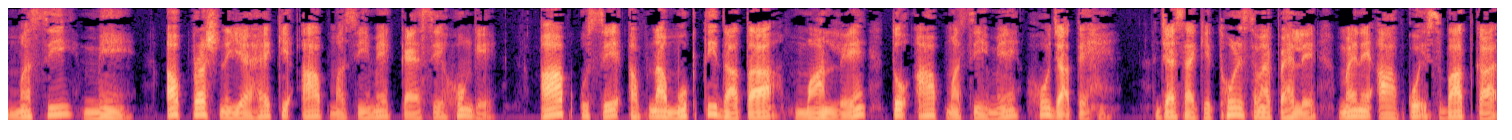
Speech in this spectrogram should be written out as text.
मसीह में। अब प्रश्न यह है कि आप मसीह में कैसे होंगे? आप उसे अपना मुक्तिदाता मान लें तो आप मसीह में हो जाते हैं। जैसा कि थोड़े समय पहले मैंने आपको इस बात का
